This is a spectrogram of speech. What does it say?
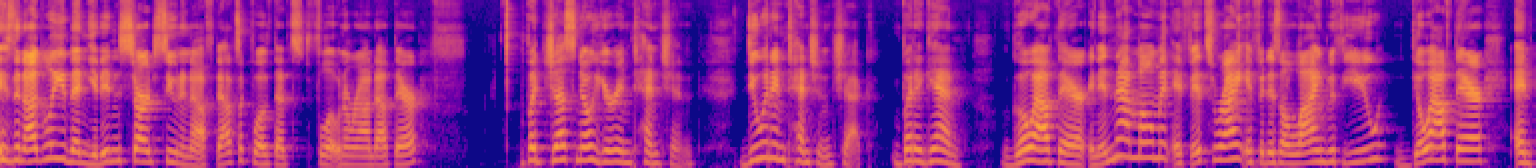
isn't ugly, then you didn't start soon enough. That's a quote that's floating around out there. But just know your intention. Do an intention check. But again, go out there and in that moment, if it's right, if it is aligned with you, go out there and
